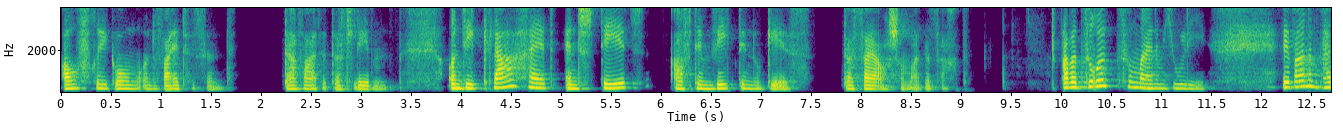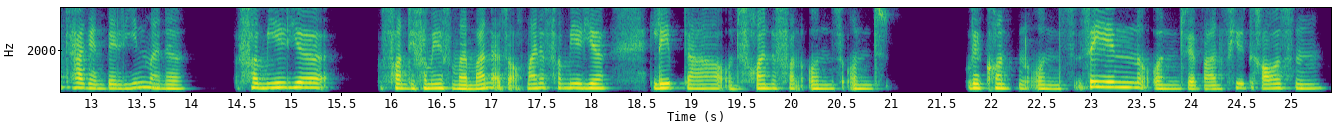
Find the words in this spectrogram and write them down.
Aufregung und Weite sind. Da wartet das Leben. Und die Klarheit entsteht auf dem Weg, den du gehst. Das sei auch schon mal gesagt. Aber zurück zu meinem Juli. Wir waren ein paar Tage in Berlin. Meine Familie von, die Familie von meinem Mann, also auch meine Familie, lebt da und Freunde von uns und wir konnten uns sehen und wir waren viel draußen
